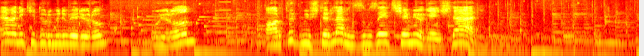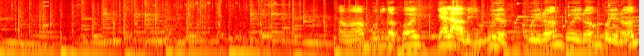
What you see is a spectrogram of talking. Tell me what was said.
Hemen iki dürümünü veriyorum. Buyurun. Artık müşteriler hızımıza yetişemiyor gençler. Tamam bunu da koy. Gel abicim buyur. Buyurun buyurun buyurun.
